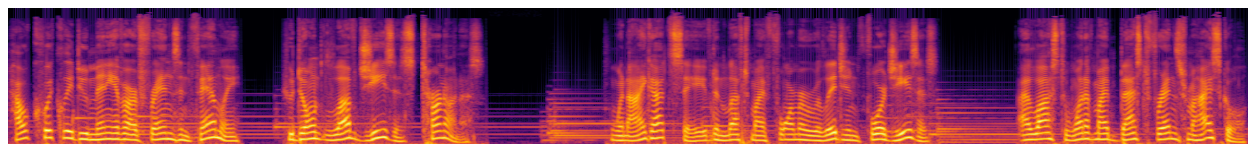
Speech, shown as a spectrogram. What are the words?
how quickly do many of our friends and family who don't love Jesus turn on us? When I got saved and left my former religion for Jesus, I lost one of my best friends from high school.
